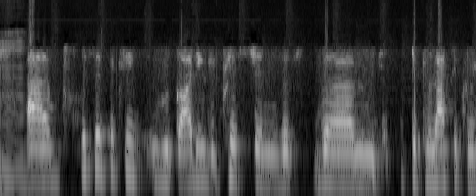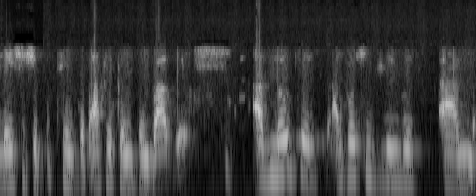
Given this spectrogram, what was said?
Mm. Uh, specifically regarding the question with the um, diplomatic relationship between South Africa and Zimbabwe, I've noticed, unfortunately, with um,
